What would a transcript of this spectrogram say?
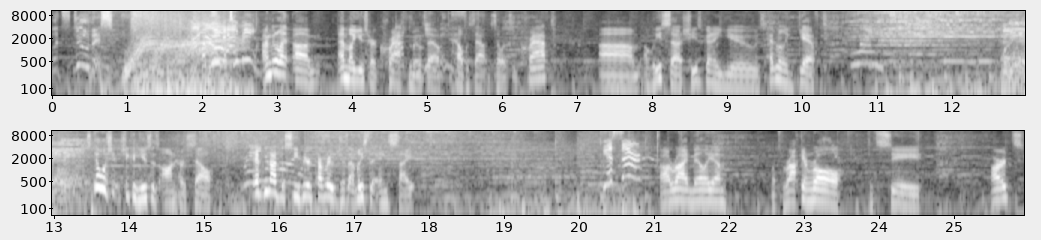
Let's do this. Leave it to me! I'm gonna let um, Emma use her craft move though this. to help us out. So let's see, craft. Um, Elisa, she's gonna use Heavenly Gift. Light! Still wish she can use this on herself. If not the CP recovery, just at least the insight. Yes, sir! All right, Millium. Let's rock and roll. Let's see. Arts.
